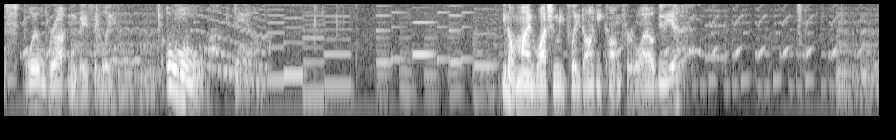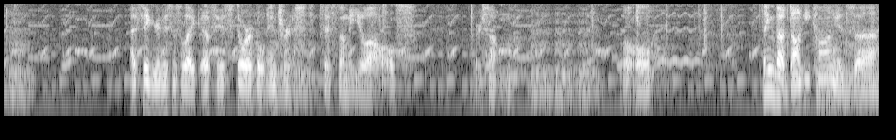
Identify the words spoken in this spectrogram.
Spoiled rotten, basically. Oh, damn. You don't mind watching me play Donkey Kong for a while, do you? I figure this is like of historical interest to some of you alls. Or something. Uh-oh. Thing about Donkey Kong is, uh,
